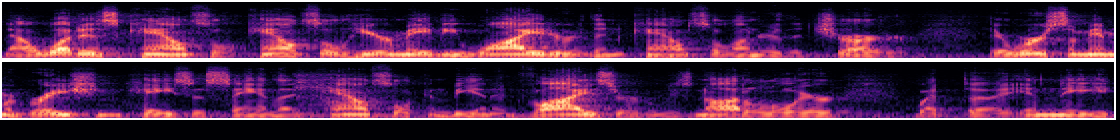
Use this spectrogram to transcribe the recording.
Now, what is counsel? Counsel here may be wider than counsel under the Charter. There were some immigration cases saying that counsel can be an advisor who is not a lawyer, but uh, in the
